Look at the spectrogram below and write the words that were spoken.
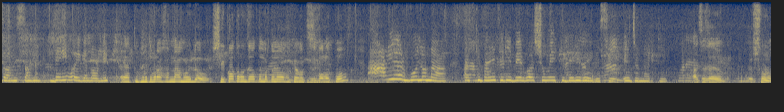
সরি সরি দেরি হয়ে গেল অনেক। এতক্ষণ তোমার আসার নাম হইল সে কতক্ষণ যাও তোমার জন্য অপেক্ষা করতেছি বলো তো? আরে আর বইলো না আজকে বাড়ি থেকে বের হওয়ার সময় একটু দেরি হয়ে গেছে এর জন্য আর কি। আচ্ছা যাই হোক, শোনো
